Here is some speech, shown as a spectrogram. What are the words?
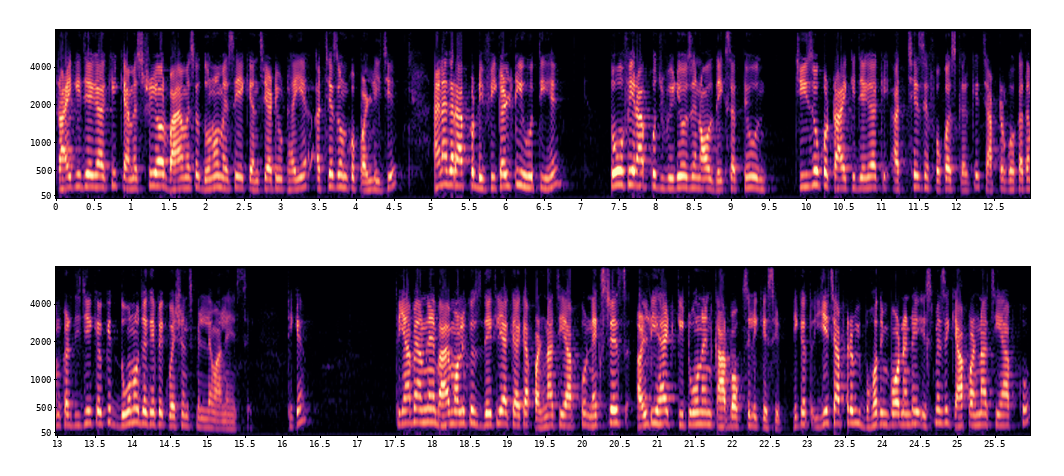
ट्राई कीजिएगा कि केमिस्ट्री और बायो में से दोनों में से एक एनसीआरटी उठाइए, अच्छे से उनको पढ़ लीजिए। एंड अगर आपको डिफ़िकल्टी होती है तो फिर आप कुछ वीडियोज़ एंड ऑल देख सकते हो चीज़ों को ट्राई कीजिएगा कि अच्छे से फोकस करके चैप्टर को ख़त्म कर दीजिए, क्योंकि दोनों जगह पे क्वेश्चंस मिलने वाले हैं इससे। ठीक है? तो यहाँ पे हमने बायोमोलिक्यूल्स देख लिया क्या क्या पढ़ना चाहिए आपको। Next is aldehyde ketone and carboxylic acid ठीक है? तो ये चैप्टर भी बहुत इंपॉर्टेंट है। इसमें से क्या पढ़ना चाहिए आपको?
